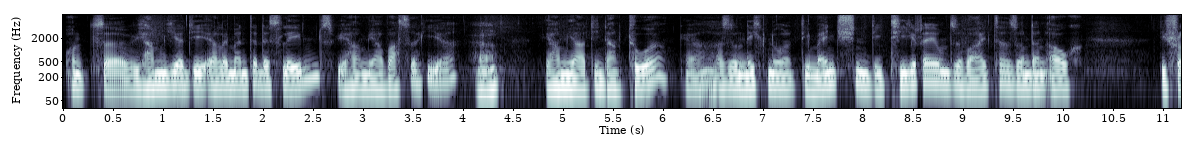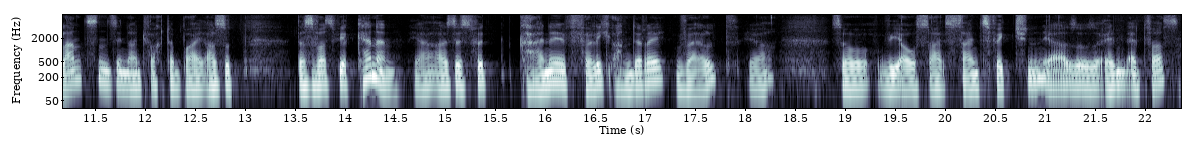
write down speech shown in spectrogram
Und äh, wir haben hier die Elemente des Lebens. Wir haben ja Wasser hier. Ja. Wir haben ja die Natur, ja, also nicht nur die Menschen, die Tiere und so weiter, sondern auch die Pflanzen sind einfach dabei. Also das, was wir kennen, ja, also es wird keine völlig andere Welt, ja, so wie aus Science Fiction, ja, so, so etwas,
